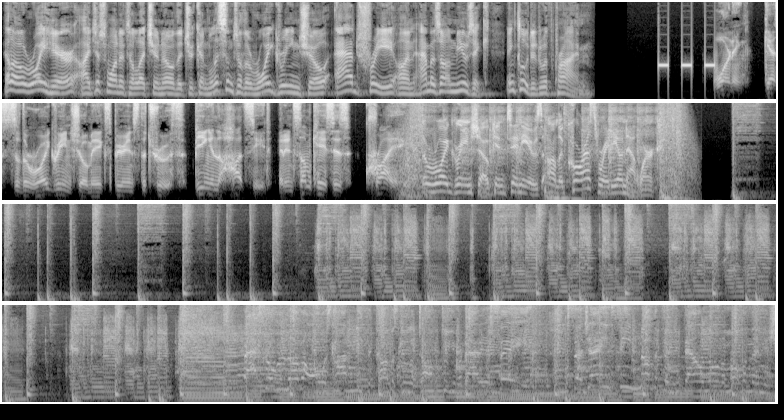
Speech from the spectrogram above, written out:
Hello, Roy here. I just wanted to let you know that you can listen to The Roy Green Show ad free on Amazon Music, included with Prime. Warning guests of The Roy Green Show may experience the truth, being in the hot seat, and in some cases, crying. The Roy Green Show continues on the Corus Radio Network.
